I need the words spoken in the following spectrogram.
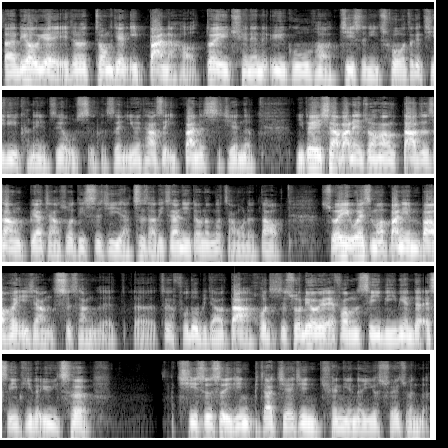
呃六月，也就是中间一半了哈。对于全年的预估哈，即使你错，这个几率可能也只有五十%，因为它是一半的时间了。你对于下半年状况大致上不要讲说第四季啊，至少第三季都能够掌握得到。所以为什么半年报会影响市场的呃这个幅度比较大，或者是说六月 FOMC 里面的 SEP 的预测，其实是已经比较接近全年的一个水准的。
